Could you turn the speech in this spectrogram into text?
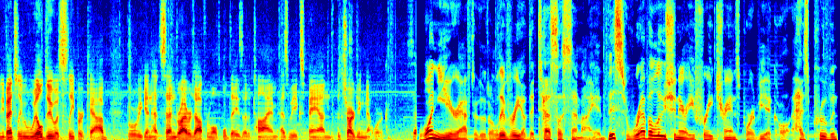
Eventually, we will do a sleeper cab where we can send drivers out for multiple days at a time as we expand the charging network. One year after the delivery of the Tesla Semi, this revolutionary freight transport vehicle has proven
